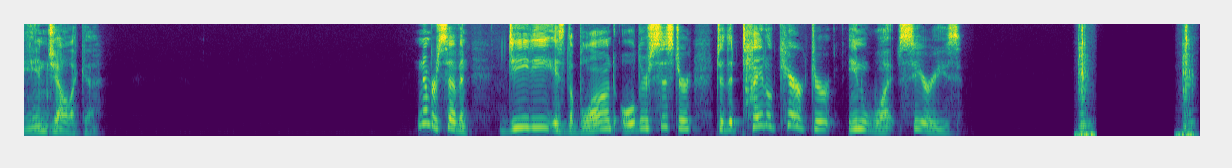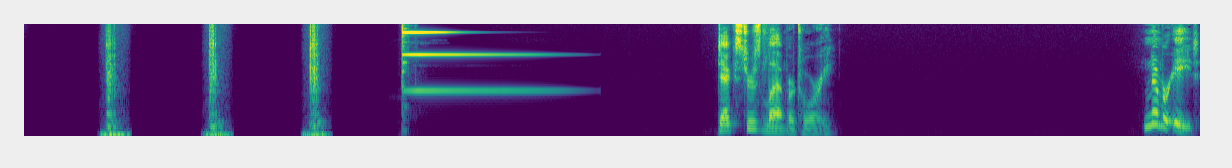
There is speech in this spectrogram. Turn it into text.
Angelica. Number 7. Dee Dee is the blonde older sister to the title character in what series? Dexter's Laboratory. Number 8.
